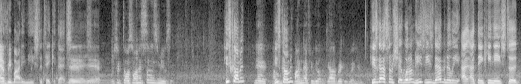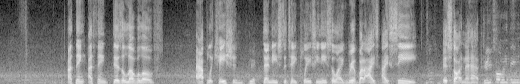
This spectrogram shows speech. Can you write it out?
Everybody needs to take it that seriously. Yeah, serious. yeah. What's your thoughts on his son's music? He's coming. Yeah, He's um, coming. My nephew got, got a record with him. He's got some shit with him. He's he's definitely. I, I think he needs to. I think I think there's a level of application Yeah. that needs to take place. He needs to like real. But I I see it's starting to happen. Do you feel anything?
